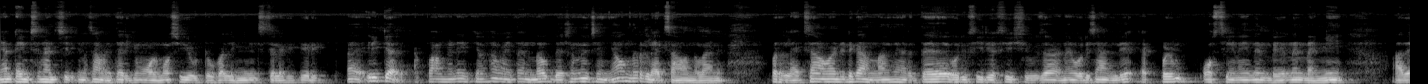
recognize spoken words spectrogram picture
ഞാൻ ടെൻഷൻ അടിച്ചിരിക്കുന്ന സമയത്തായിരിക്കും ഓൾമോസ്റ്റ് യൂട്യൂബ് അല്ലെങ്കിൽ ഇൻസ്റ്റയിലൊക്കെ കയറി ഇരിക്കാറ്. അപ്പോൾ അങ്ങനെ ഇരിക്കുന്ന സമയത്ത് എന്താ ഉദ്ദേശം എന്ന് വെച്ച് കഴിഞ്ഞാൽ ഒന്ന് റിലാക്സ് ആവാൻ എന്നുള്ളതാണ് അപ്പോൾ റിലാക്സ് ആവാൻ വേണ്ടിയിട്ട് കാരണം നേരത്തെ ഒരു സീരിയസ് ഇഷ്യൂസാണ് ഒരു ചാനൽ എപ്പോഴും പോസ്റ്റ് ചെയ്യണമെന്നുണ്ട് എന്നുണ്ടെങ്കിൽ അത്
